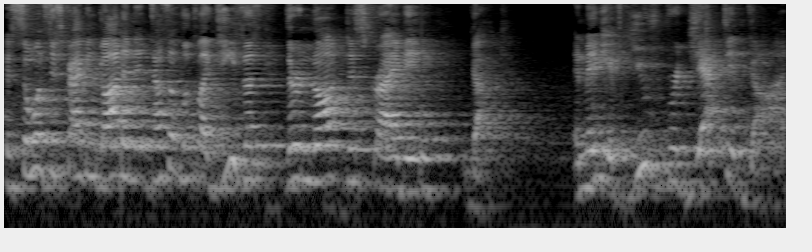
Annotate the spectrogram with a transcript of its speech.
If someone's describing God and it doesn't look like Jesus, they're not describing God. And maybe if you've rejected God,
